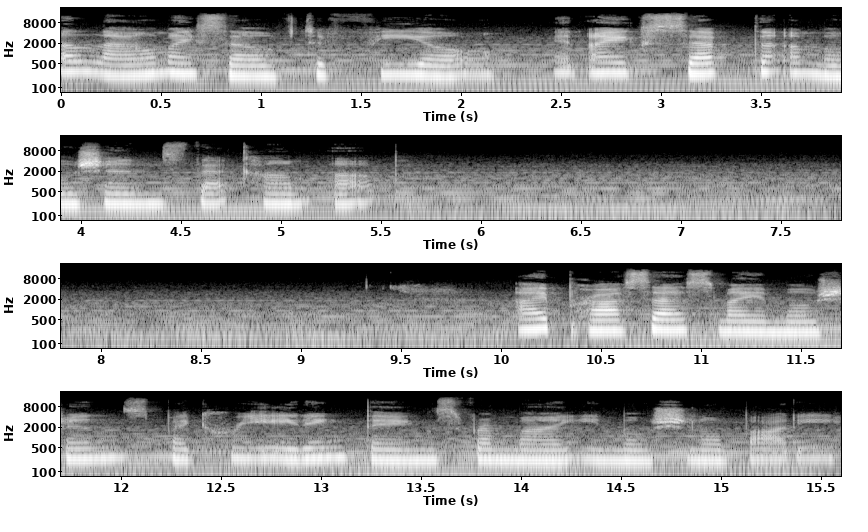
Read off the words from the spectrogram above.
allow myself to feel and I accept the emotions that come up. I process my emotions by creating things from my emotional body.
